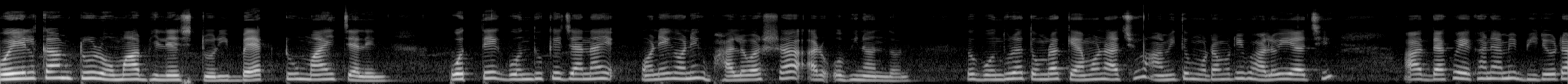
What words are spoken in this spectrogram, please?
Welcome to Roma village story, back to my channel. প্রত্যেক বন্ধুকে জানাই অনেক অনেক ভালোবাসা আর অভিনন্দন। তো বন্ধুরা, তোমরা কেমন আছো? আমি তো মোটামুটি ভালোই আছি। আর দেখো, এখানে আমি ভিডিওটা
